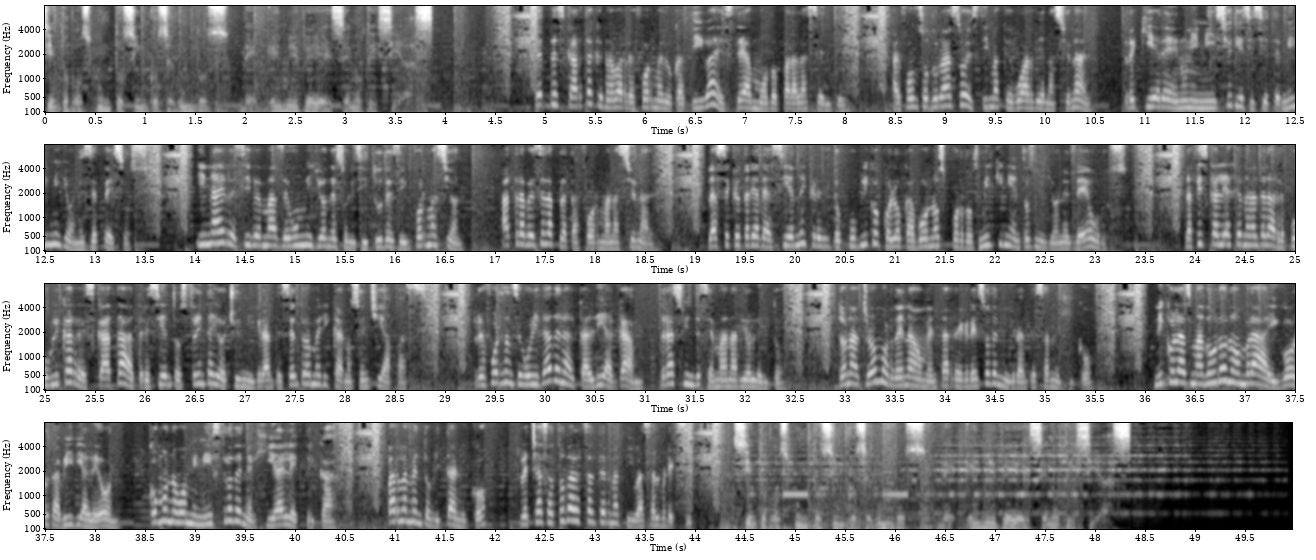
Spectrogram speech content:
102.5 segundos de MBS Noticias. CEP descarta que nueva reforma educativa esté a modo para la CENTE. Alfonso Durazo estima que Guardia Nacional requiere en un inicio 17 mil millones de pesos. INAI recibe más de un millón de solicitudes de información a través de la plataforma nacional. La Secretaría de Hacienda y Crédito Público coloca bonos por 2.500 millones de euros. La Fiscalía General de la República rescata a 338 inmigrantes centroamericanos en Chiapas. Refuerzan seguridad en la alcaldía GAM tras fin de semana violento. Donald Trump ordena aumentar regreso de migrantes a México. Nicolás Maduro nombra a Igor Gavidia León como nuevo ministro de Energía Eléctrica. Parlamento británico rechaza todas las alternativas al Brexit. 102.5 segundos de MBS Noticias.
